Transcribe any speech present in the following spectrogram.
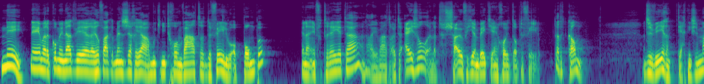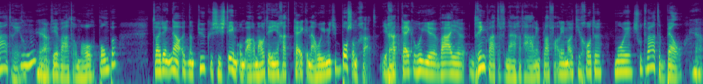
Nee, nee, maar dan kom je inderdaad weer heel vaak dat mensen zeggen: ja, moet je niet gewoon water de Veluwe oppompen? En dan infiltreer je het daar. Dan haal je water uit de IJssel en dat zuiver je een beetje en gooit het op de Veluwe. Dat het kan. Het is weer een technische maatregel. Je Ja. moet weer water omhoog pompen. Terwijl je denkt, nou, het natuurlijke systeem omarmen houdt en je gaat kijken naar hoe je met je bos omgaat. Je Ja. gaat kijken hoe je, waar je drinkwater vandaan gaat halen in plaats van alleen maar uit die grote mooie zoetwaterbel. ja.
